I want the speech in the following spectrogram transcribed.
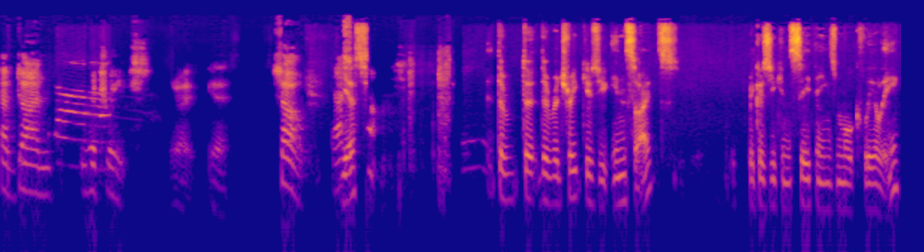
have done retreats. Right. Yeah. So, ask Yes. them. The, the the retreat gives you insights because you can see things more clearly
